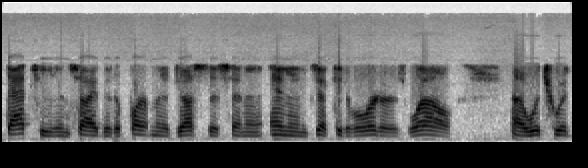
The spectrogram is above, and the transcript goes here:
statute inside the Department of Justice and, a, and an executive order as well, uh, which would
